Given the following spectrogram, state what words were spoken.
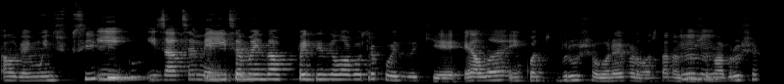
Alguém muito específico. E, exatamente. E também dá para entender logo outra coisa, que é ela, enquanto bruxa, ou whatever, lá está, nós vamos Uhum. chamar bruxa,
